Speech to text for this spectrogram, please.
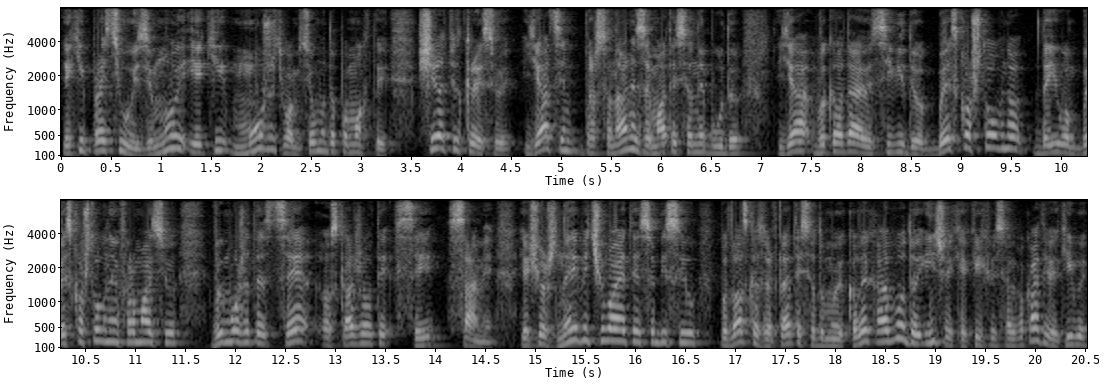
які працюють зі мною і які можуть вам цьому допомогти. Ще раз підкреслюю, я цим персонально займатися не буду. Я викладаю ці відео безкоштовно, даю вам безкоштовну інформацію. Ви можете це оскаржувати всі самі. Якщо ж не відчуваєте собі сил, будь ласка, звертайтеся до моїх колег або до інших якихось адвокатів, які ви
